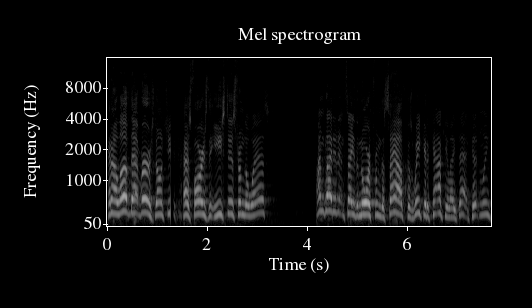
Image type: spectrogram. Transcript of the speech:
And I love that verse, don't you? As far as the east is from the west. I'm glad it didn't say the north from the south because we could calculate that, couldn't we?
